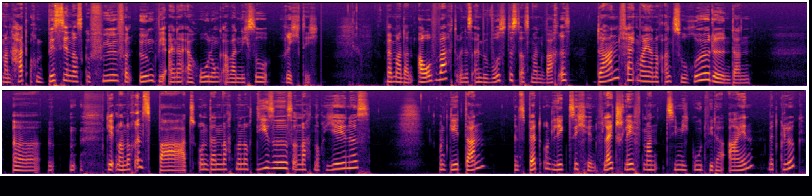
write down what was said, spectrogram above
man hat auch ein bisschen das Gefühl von irgendwie einer Erholung, aber nicht so richtig. Wenn man dann aufwacht, wenn es einem bewusst ist, dass man wach ist, dann fängt man ja noch an zu rödeln, dann äh, geht man noch ins Bad und dann macht man noch dieses und macht noch jenes und geht dann ins Bett und legt sich hin. Vielleicht schläft man ziemlich gut wieder ein mit Glück,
